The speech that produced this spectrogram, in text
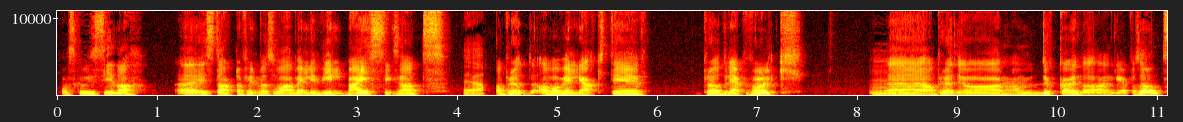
Hva skal vi si, da? Eh, I starten av filmen så var han veldig villbeis, ikke sant? Ja. Han, prøvde, han var veldig aktiv, prøvde å drepe folk. Mm. Uh, han prøvde jo Han dukka unna angrep og sånt.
